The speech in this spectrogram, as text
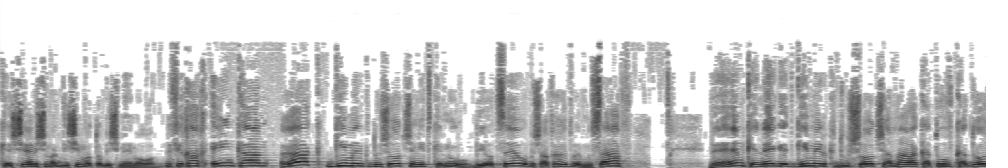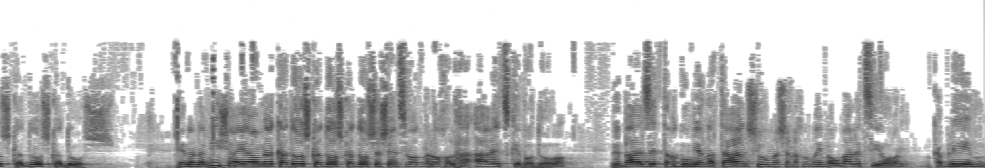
כשם שמקדישים אותו בשמי מרום. לפיכך אין כאן רק ג' קדושות שנתקנו, ביוצר ובשחרית ובמוסף, והם כנגד ג' קדושות שאמר הכתוב קדוש, קדוש, קדוש. כן, הנביא ישעיה אומר, קדוש, קדוש, קדוש, השם צבאות מלוך על הארץ כבודו, ובא על זה תרגום יונתן, שהוא מה שאנחנו אומרים באהובה לציון, מקבלים,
